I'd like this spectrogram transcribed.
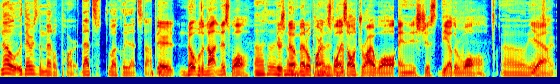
No, there was the metal part. That's luckily that stopped. it. there no well not in this wall Oh, I thought there there's was no metal. metal part No, in this there's wall not? it's all drywall and it's just the other wall Oh yeah. yeah, that's right.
